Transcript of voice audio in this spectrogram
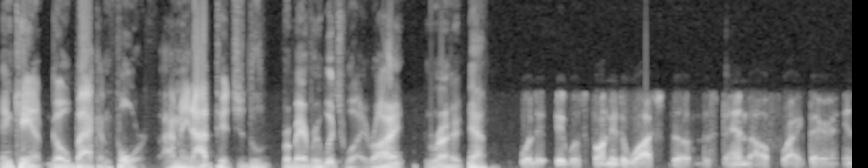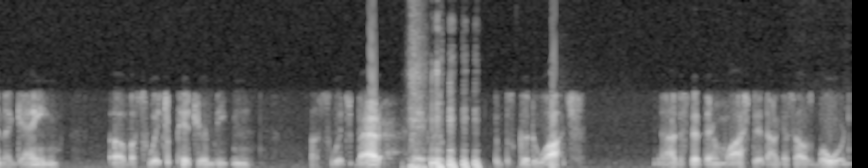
and can't go back and forth. I mean, I'd pitch it from every which way, right? Right. Yeah. Well, it, it was funny to watch the the standoff right there in a game of a switch pitcher meeting a switch batter. It, it was good to watch. I just sat there and watched it. I guess I was bored.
